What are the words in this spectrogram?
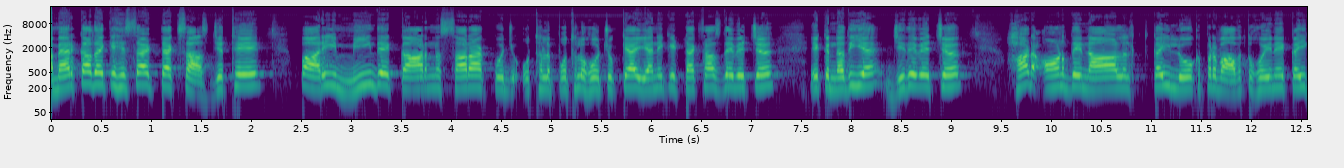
ਅਮਰੀਕਾ ਦਾ ਇੱਕ ਹਿੱਸਾ ਹੈ ਟੈਕਸਾਸ, ਜਿੱਥੇ ਭਾਰੀ ਮੀਂਹ ਦੇ ਕਾਰਨ ਸਾਰਾ ਕੁਝ ਉਥਲ-ਪੁਥਲ ਹੋ ਚੁੱਕਿਆ ਯਾਨੀ ਕਿ ਟੈਕਸਾਸ ਦੇ ਵਿੱਚ ਇੱਕ ਨਦੀ ਹੈ, ਜਿਹਦੇ ਵਿੱਚ ਹੜ੍ਹ ਆਉਣ ਦੇ ਨਾਲ ਕਈ ਲੋਕ ਪ੍ਰਭਾਵਿਤ ਹੋਏ ਨੇ, ਕਈ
